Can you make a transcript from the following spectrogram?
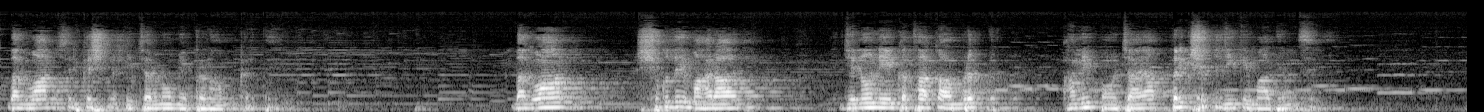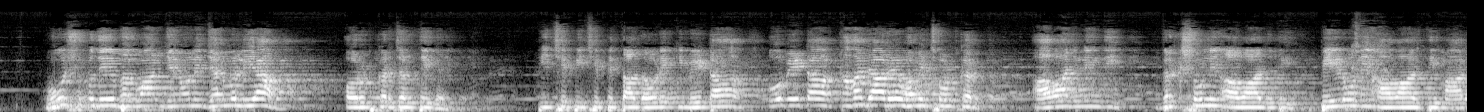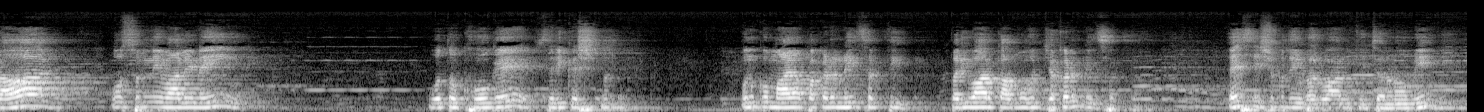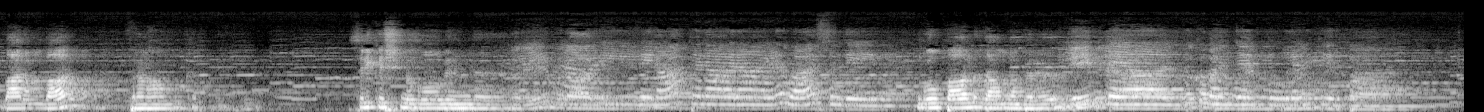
भगवान श्री कृष्ण के चरणों में प्रणाम करते हैं। भगवान सुखदेव महाराज जिन्होंने कथा का अमृत हमें पहुँचाया परीक्षित जी के माध्यम से। वो सुखदेव भगवान जिन्होंने जन्म लिया और उठकर चलते गए। पीछे पीछे पिता दौड़े कि बेटा, ओ बेटा, कहाँ जा रहे हो हमें छोड़कर? आवाज़ नहीं दी। वृक्षों ने आवाज़ दी, पेड़ों ने आवाज़ दी, महाराज। वो सुनने वाले नहीं। वो तो खो गए श्री कृष्ण उनको माया पकड़ नहीं सकती, परिवार का मोह जकड़ नहीं सकता। ऐसे सुखदेव भगवान के चरणों में बारंबार प्रणाम करते श्री कृष्ण गोविंद हरे मुरारी श्रीनाथ नारायण वासुदेव गोपाल दामोदर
